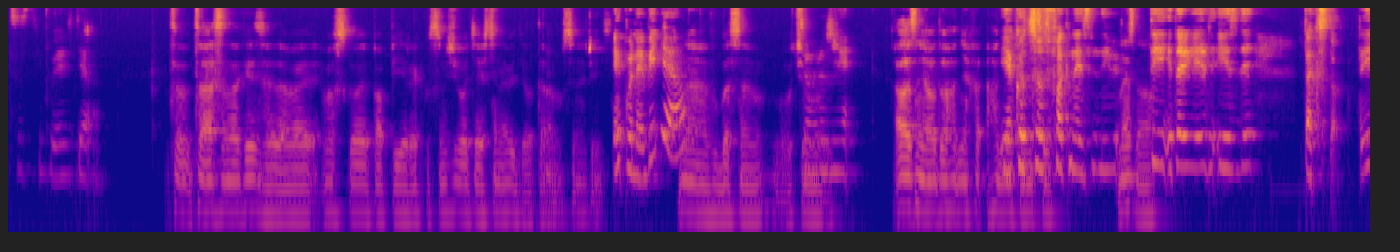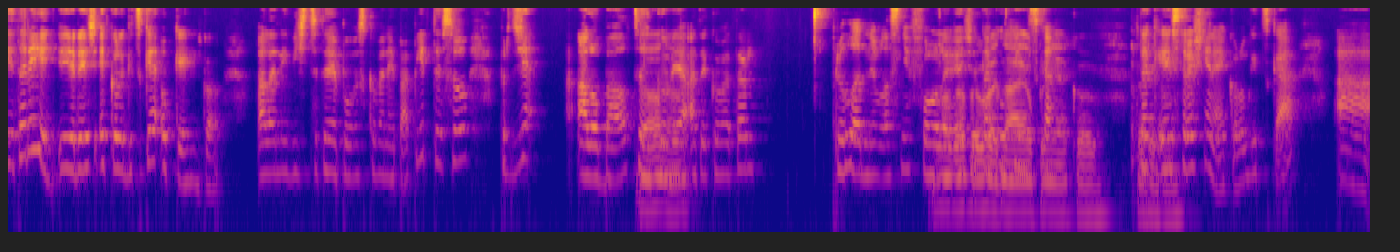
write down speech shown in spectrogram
co s tím budeš dělat. To, to já jsem taky zvědavý. Voskový papír, jako jsem v životě ještě neviděl, teda musím říct. Jako neviděl? Ne, vůbec nevím, o To čem mluvíš. hrozně... Ale znělo to hodně, hodně Jako co, fancy. fakt nez, ne, Neznám. Ty tady je- jezdy... Tak stop. Ty tady je- jedeš ekologické okénko, ale nevíš, co to je povoskovaný papír, to jsou, protože alobal celkově No, no. a taková tam průhledně vlastně No, folie, ta že ta je kuchyňská, úplně jako... tak je no. strašně neekologická a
